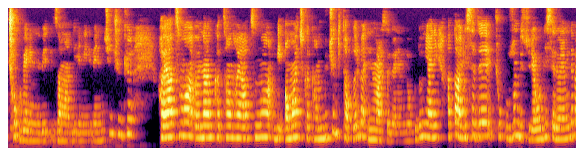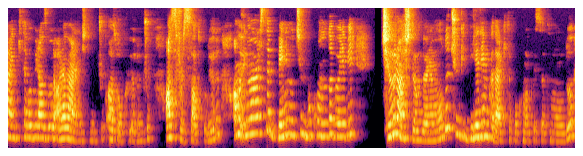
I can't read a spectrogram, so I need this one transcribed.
çok verimli bir zaman dilimiydi benim için. Çünkü hayatıma önem katan, hayatıma bir amaç katan bütün kitapları ben üniversite döneminde okudum. Yani hatta lisede çok uzun bir süre o lise döneminde ben kitaba biraz böyle ara vermiştim. Çok az okuyordum, çok az fırsat buluyordum. Ama üniversite benim için bu konuda böyle bir çığır açtığım dönem oldu. Çünkü dilediğim kadar kitap okuma fırsatım oldu.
